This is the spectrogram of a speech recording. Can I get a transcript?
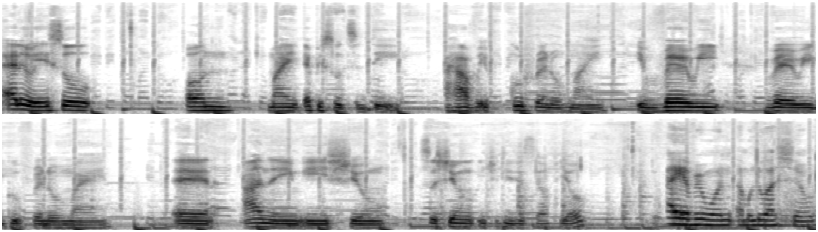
anyway, so on my episode today, I have a good friend of mine, a very, very good friend of mine, and her name is Shion. So Shion, introduce yourself, yo. Hi everyone, I'm Oluwaseun.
